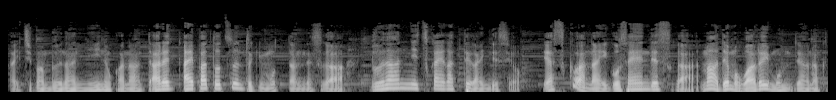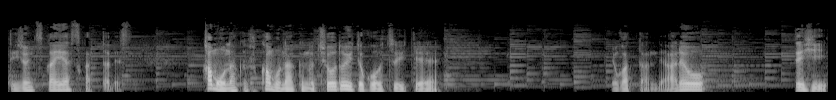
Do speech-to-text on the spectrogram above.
が一番無難にいいのかなって、あれ iPad2 の時持ったんですが、無難に使い勝手がいいんですよ。安くはない5000円ですが、まあでも悪いもんではなくて非常に使いやすかったです。かもなく不可もなくのちょうどいいとこをついて、よかったんで、あれをぜひ、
